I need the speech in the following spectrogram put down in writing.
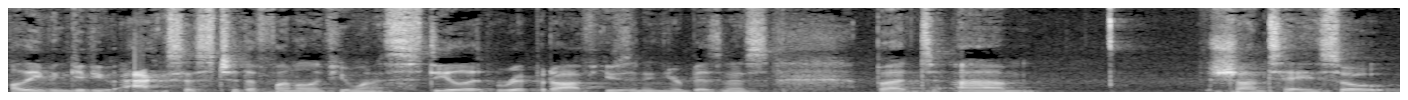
I'll even give you access to the funnel if you want to steal it, rip it off, use it in your business. But um, Shantae, so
